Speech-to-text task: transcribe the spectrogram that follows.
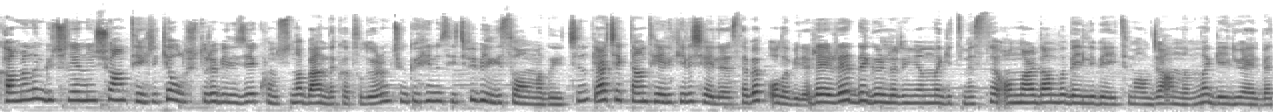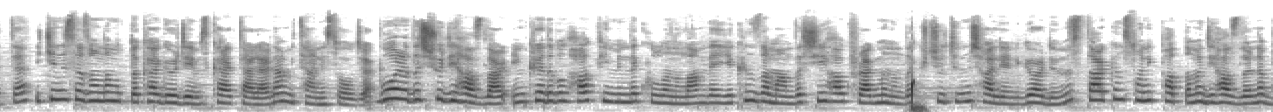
Kamranın güçlerinin şu an tehlike oluşturabileceği konusuna ben de katılıyorum. Çünkü henüz hiçbir bilgisi olmadığı için gerçekten tehlikeli şeylere sebep olabilir. Ve Red Dagger'ların yanına gitmesi onlardan da belli bir eğitim alacağı anlamına geliyor elbette. İkinci sezonda mutlaka göreceğimiz karakterlerden bir tanesi olacak. Bu arada şu cihazlar Incredible Hulk filminde kullanılan ve yakın zamanda She-Hulk fragmanında küçültülmüş hallerini gördüğümüz Stark'ın sonik patlama cihazlarına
